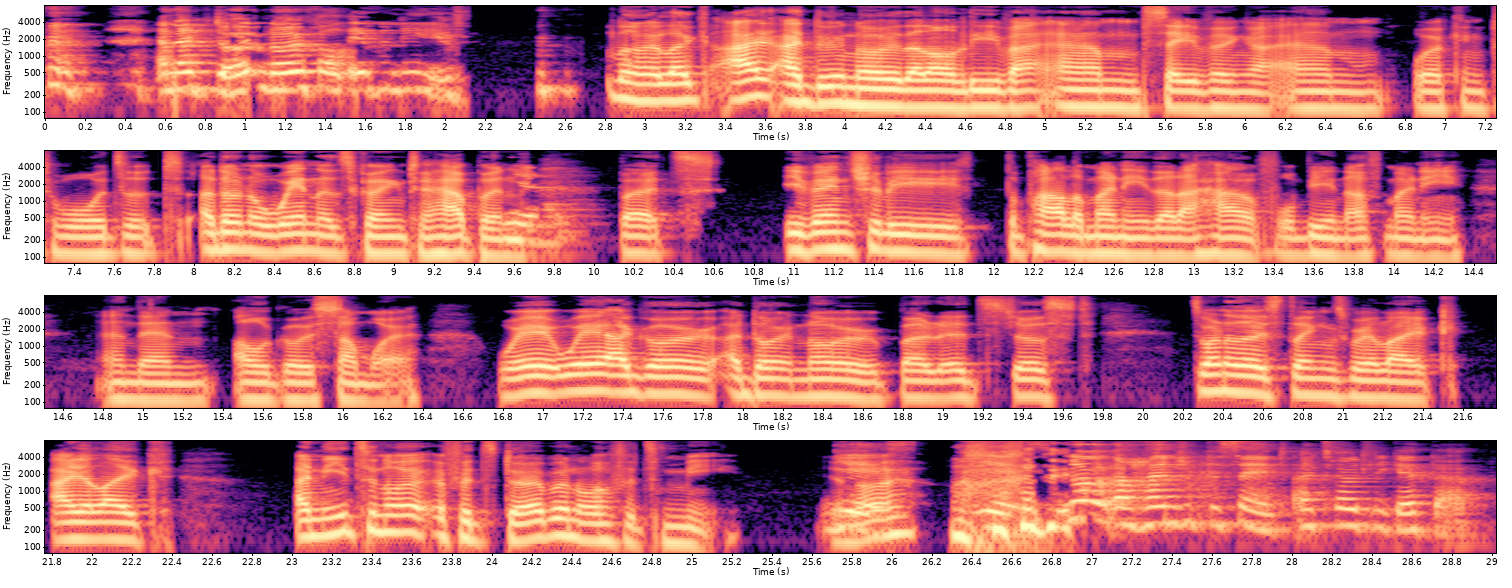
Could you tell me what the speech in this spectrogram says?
and I don't know if I'll ever leave. No, like I, I do know that I'll leave. I am saving. I am working towards it. I don't know when it's going to happen, Yeah, but eventually the pile of money that I have will be enough money, and then I'll go somewhere. Where where I go, I don't know, but it's just it's one of those things where like I like I need to know if it's Durban or if it's me. You know? yes, yes, no, a hundred percent. I totally get that.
